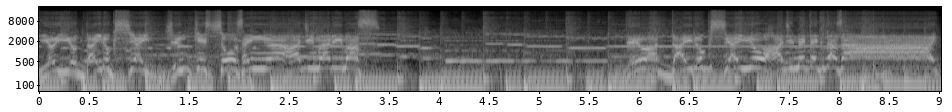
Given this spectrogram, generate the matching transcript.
いよいよ第6試合準決勝戦が始まります。では第6試合を始めてください。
